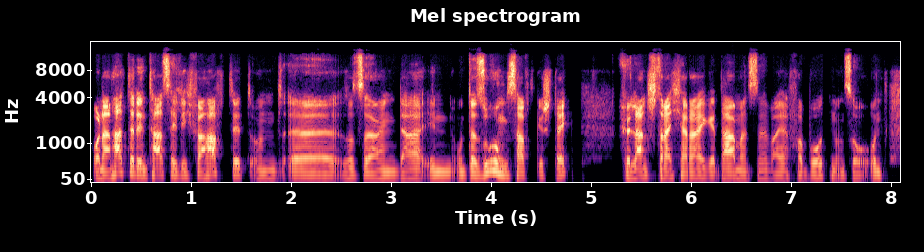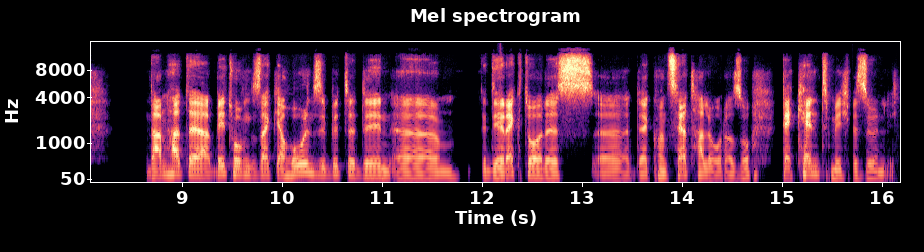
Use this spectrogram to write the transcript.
und dann hat er den tatsächlich verhaftet und äh, sozusagen da in Untersuchungshaft gesteckt. Für Landstreicherei damals ne, war ja verboten und so. Und dann hat der Beethoven gesagt, ja, holen Sie bitte den, ähm, Direktor des, äh, der Konzerthalle oder so, der kennt mich persönlich.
